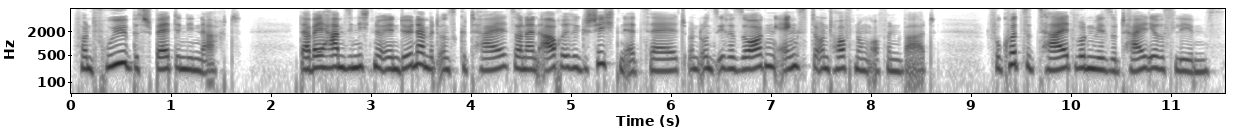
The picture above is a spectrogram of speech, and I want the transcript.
von früh bis spät in die Nacht. Dabei haben sie nicht nur ihren Döner mit uns geteilt, sondern auch ihre Geschichten erzählt und uns ihre Sorgen, Ängste und Hoffnungen offenbart. Für kurze Zeit wurden wir so Teil ihres Lebens.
